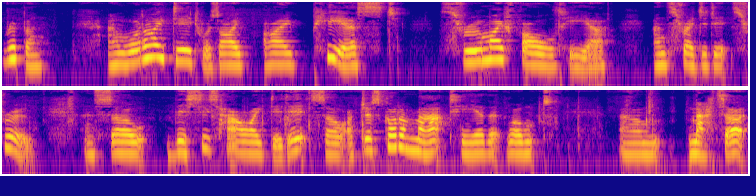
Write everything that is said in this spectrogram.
ribbon. And what I did was I, I pierced through my fold here and threaded it through. And so this is how I did it. So I've just got a mat here that won't um, matter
